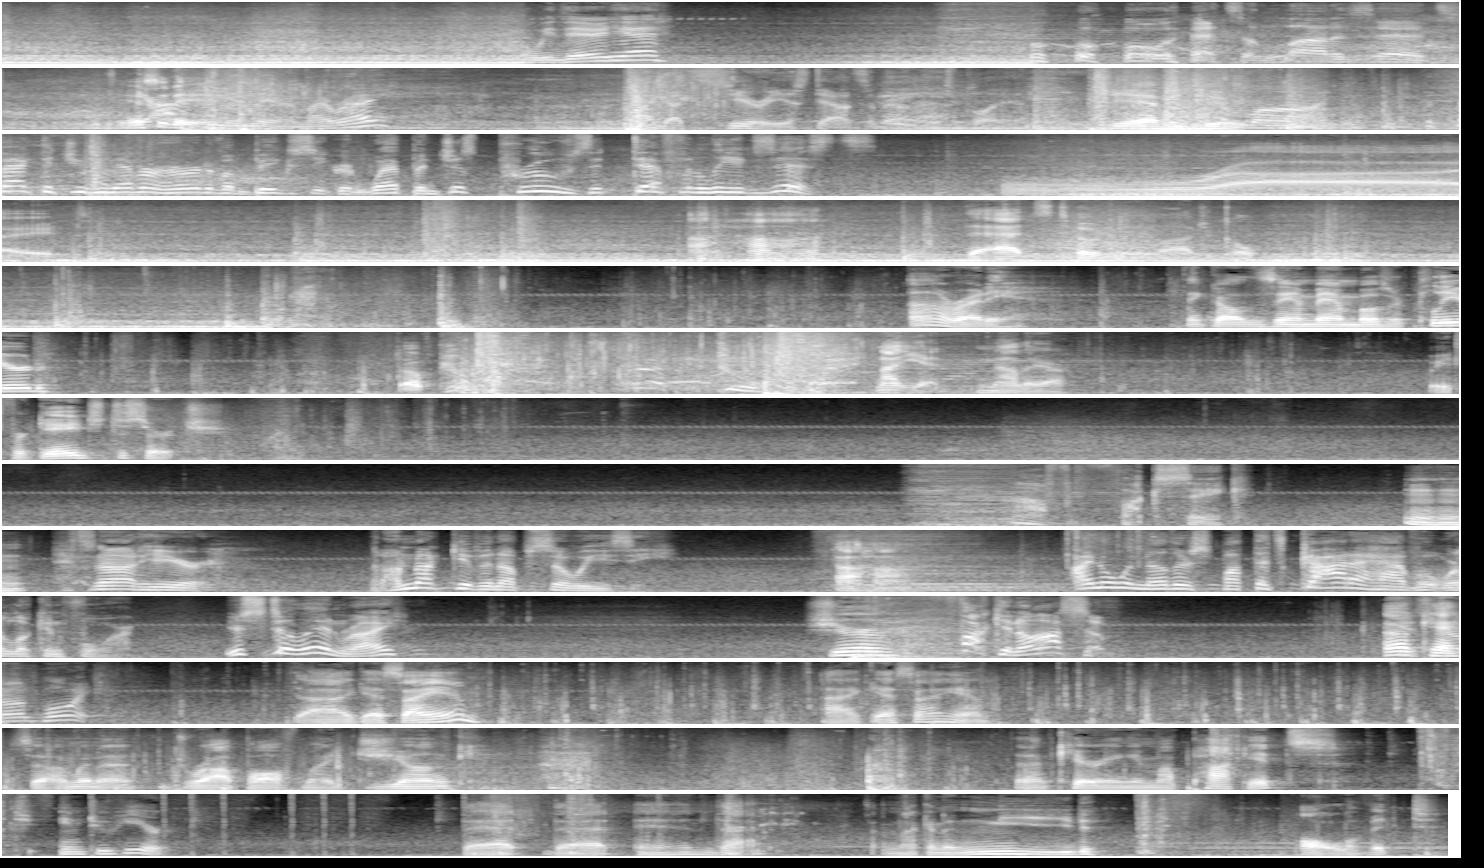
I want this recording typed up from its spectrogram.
Are we there yet? Oh, that's a lot of Zeds. Yes, it is. in there, am I right? I got serious doubts about this plan. Yeah, me too. Come on. The fact that you've never heard of a big secret weapon just proves it definitely exists. Right. Uh-huh. That's totally logical. Alrighty. I think all the Zambambos are cleared. Oh. Not yet. Now they are. Wait for Gage to search. Oh, for fuck's sake. Mm-hmm. It's not here. But I'm not giving up so easy. Uh-huh. I know another spot that's gotta have what we're looking for. You're still in, right? Sure. Fucking awesome. Okay. on point. I guess I am. I guess I am. So I'm going to drop off my junk that I'm carrying in my pockets to, into here. That, that, and that. I'm not going to need all of it.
